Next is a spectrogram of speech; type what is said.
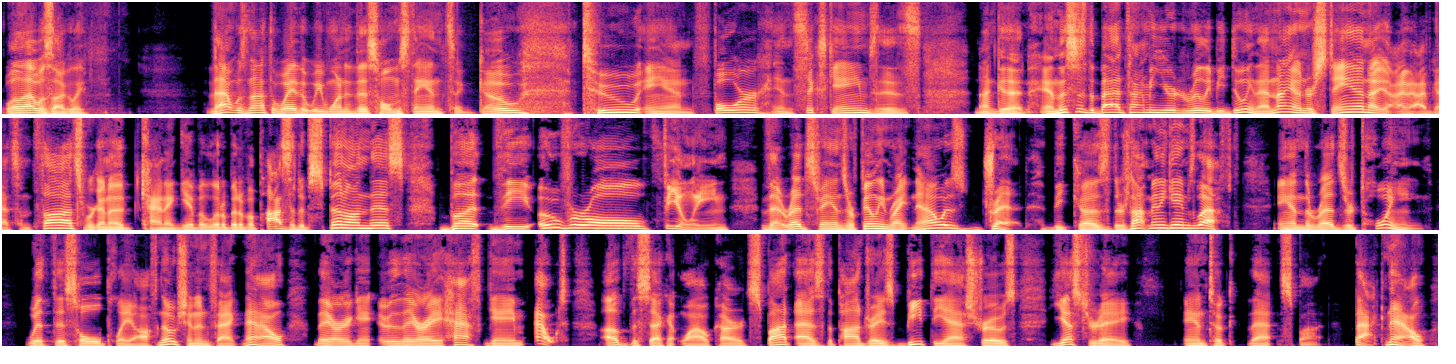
Well, that was ugly. That was not the way that we wanted this homestand to go. Two and four in six games is not good. And this is the bad time of year to really be doing that. And I understand. I, I have got some thoughts. We're gonna kind of give a little bit of a positive spin on this, but the overall feeling that Reds fans are feeling right now is dread because there's not many games left, and the Reds are toying with this whole playoff notion. In fact, now they are a game, they are a half game out of the second wild card spot as the Padres beat the Astros yesterday and took that spot back. Now,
